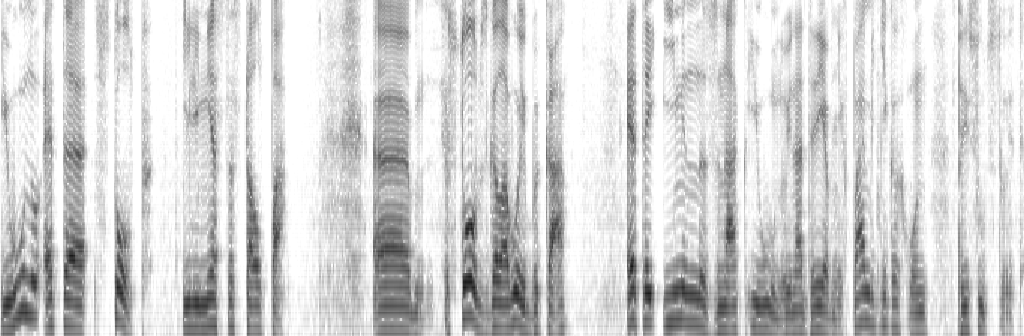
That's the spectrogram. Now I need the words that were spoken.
Иуну – это столб или место столпа. Э, столб с головой быка – это именно знак Иуну, и на древних памятниках он присутствует.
